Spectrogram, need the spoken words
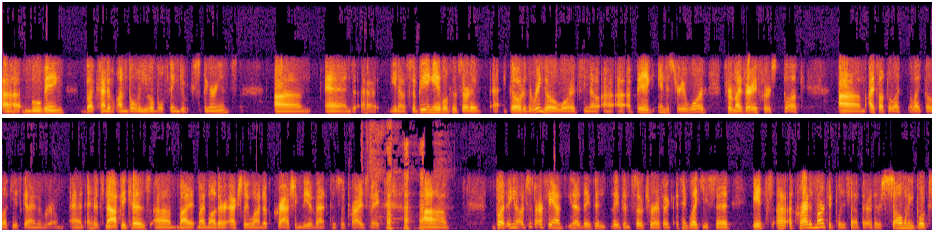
uh, moving but kind of unbelievable thing to experience. Um, and uh, you know, so being able to sort of uh, go to the Ringo Awards, you know, a, a big industry award for my very first book, um, I felt the, like the luckiest guy in the room. And and it's not because um, my my mother actually wound up crashing the event to surprise me. um, but you know, just our fans, you know, they've been they've been so terrific. I think, like you said, it's a, crowded marketplace out there. There's so many books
